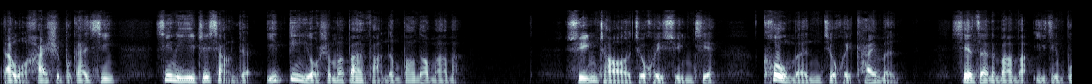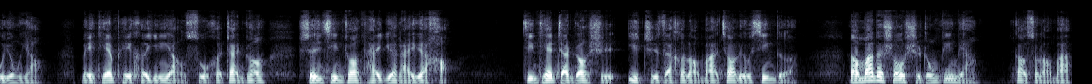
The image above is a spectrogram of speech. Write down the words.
但我还是不甘心，心里一直想着，一定有什么办法能帮到妈妈。寻找就会寻见，叩门就会开门。现在的妈妈已经不用药，每天配合营养素和站桩，身心状态越来越好。今天站桩时一直在和老妈交流心得，老妈的手始终冰凉，告诉老妈，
